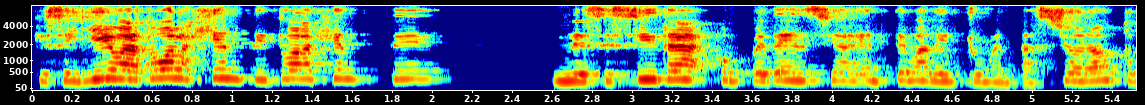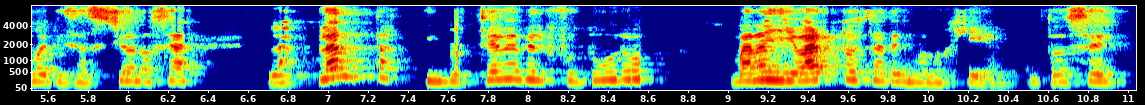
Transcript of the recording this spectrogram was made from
que se lleva a toda la gente y toda la gente necesita competencias en temas de instrumentación, automatización, o sea, las plantas industriales del futuro van a llevar toda esta tecnología. Entonces,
